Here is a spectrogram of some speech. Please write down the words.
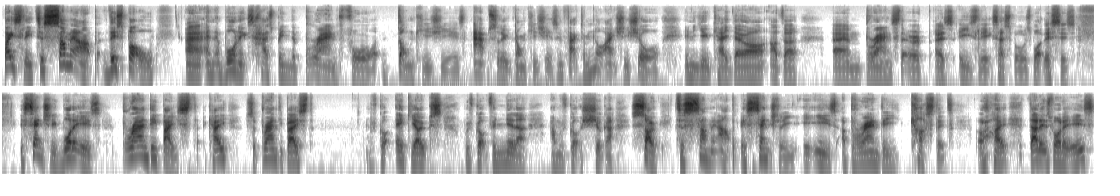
Basically, to sum it up, this bottle. Uh, and Warninks has been the brand for donkey's years, absolute donkey's years. In fact, I'm not actually sure in the UK there are other um, brands that are as easily accessible as what this is. Essentially, what it is, brandy based, okay? So brandy based, we've got egg yolks, we've got vanilla, and we've got sugar. So to sum it up, essentially it is a brandy custard. All right, that is what it is.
